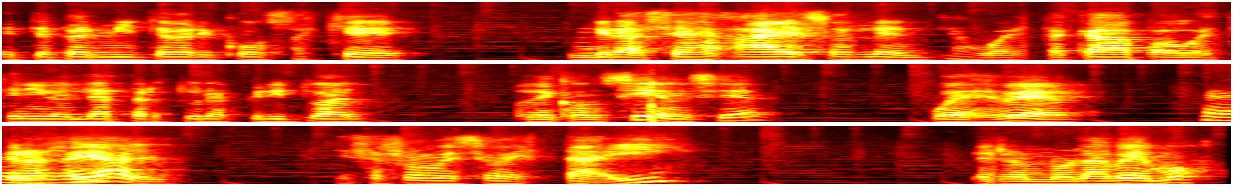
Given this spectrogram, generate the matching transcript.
que te permite ver cosas que gracias a esos lentes o a esta capa o a este nivel de apertura espiritual o de conciencia puedes ver, pero es real. Esa información está ahí, pero no la vemos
